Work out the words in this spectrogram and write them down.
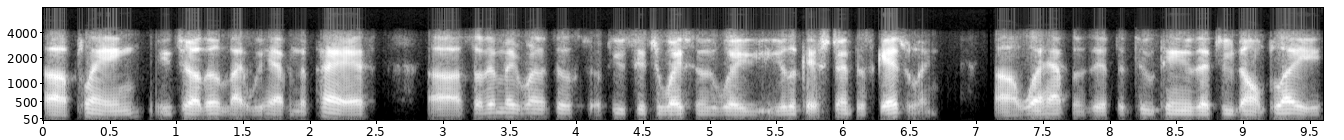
uh, playing each other like we have in the past. Uh, so they may run into a few situations where you look at strength of scheduling. Uh, what happens if the two teams that you don't play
